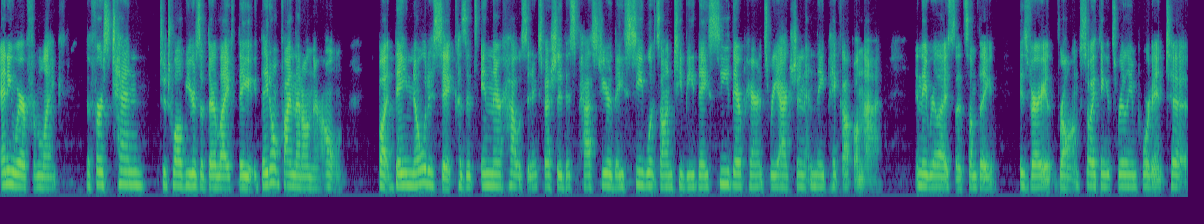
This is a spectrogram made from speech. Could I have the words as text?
anywhere from like the first 10 to 12 years of their life, they, they don't find that on their own. But they notice it because it's in their house. And especially this past year, they see what's on TV, they see their parents' reaction, and they pick up on that and they realize that something is very wrong. So I think it's really important to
